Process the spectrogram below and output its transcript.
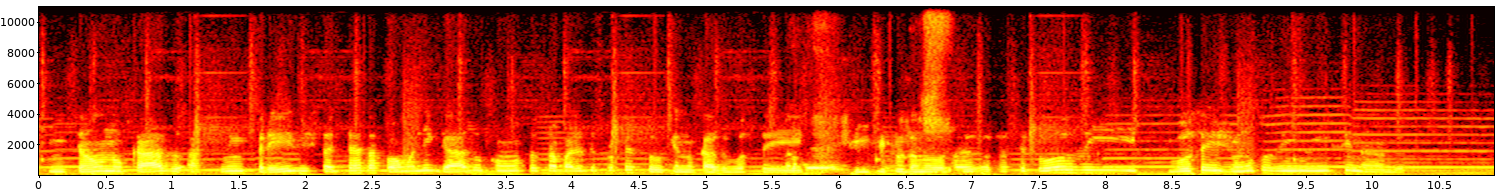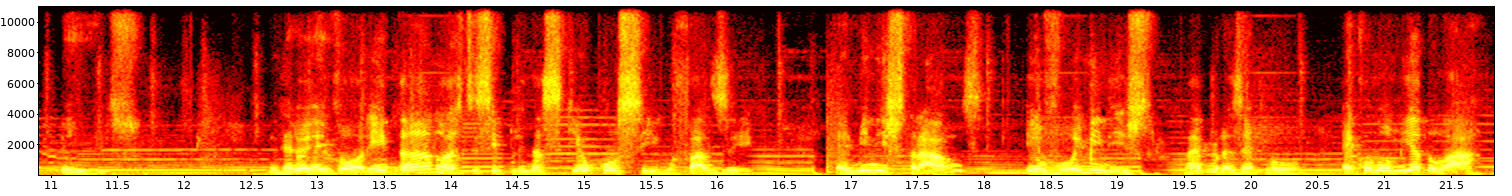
Então, no caso, a sua empresa está, de certa forma, ligado com o seu trabalho de professor, que no caso você recrutando outras, outras pessoas e vocês juntos indo ensinando. Isso. Entendeu? E aí vou orientando as disciplinas que eu consigo fazer, é, ministrá-las, eu vou e ministro. Né? Por exemplo, economia do lar,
